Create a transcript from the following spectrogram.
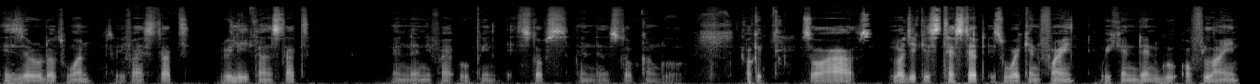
is 0.1 so if I start relay can start and then if I open it stops and then stop can go. Okay so our logic is tested it's working fine. We can then go offline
